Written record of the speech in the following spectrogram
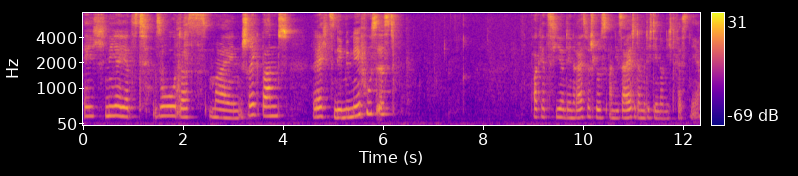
Ich nähe jetzt so, dass mein Schrägband rechts neben dem Nähfuß ist. Packe jetzt hier den Reißverschluss an die Seite, damit ich den noch nicht festnähe.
